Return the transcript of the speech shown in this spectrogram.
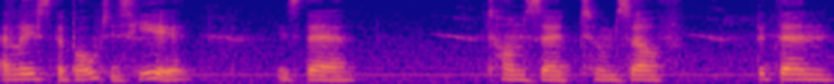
At least the bolt is here, is there, Tom said to himself. But then,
